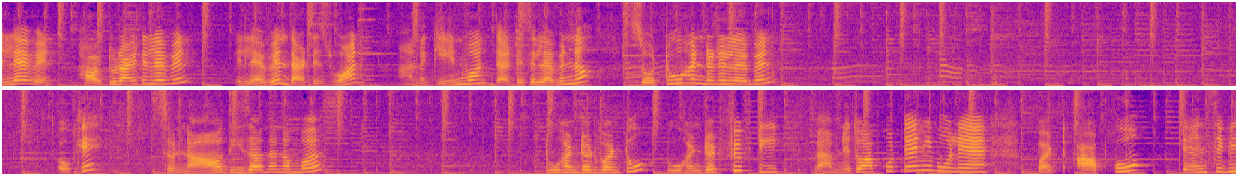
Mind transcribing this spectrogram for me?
11 how to write 11 11 that is 1 and again 1 that is 11 now so 211 okay so now these are the numbers 201 to 250 ma'am ने तो आपको 10 ही बोले हैं बट आपको 10 से भी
